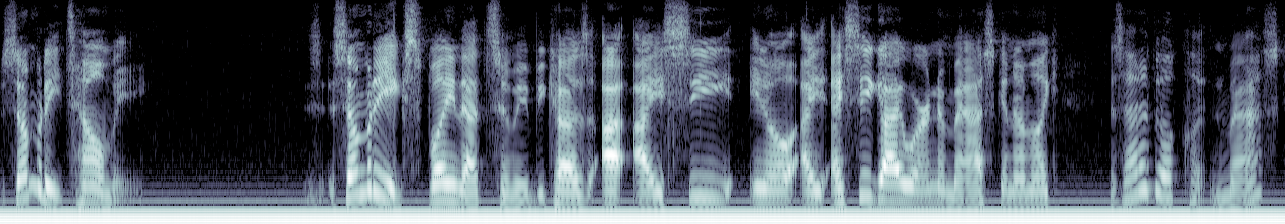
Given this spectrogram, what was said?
somebody tell me. Somebody explain that to me because I, I see, you know, I, I see a guy wearing a mask and I'm like, is that a Bill Clinton mask?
